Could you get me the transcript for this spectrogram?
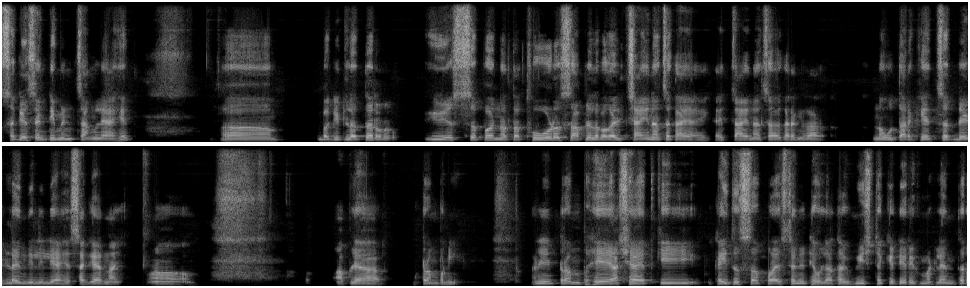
सगळे सेंटिमेंट चांगले आहेत. बघितलं तर युएसचं पण आता थोडंसं आपल्याला बघायला चायनाचं काय आहे काय चायनाचं कारण का नऊ तारखेचं डेडलाईन दिलेली आहे सगळ्यांना आपल्या ट्रम्पनी. आणि ट्रम्प हे असे आहेत की काही तर सरप्राईज त्यांनी ठेवलं. आता वीस टक्के टेरिफ म्हटल्यानंतर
